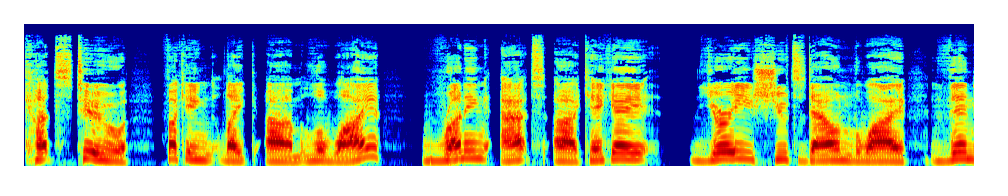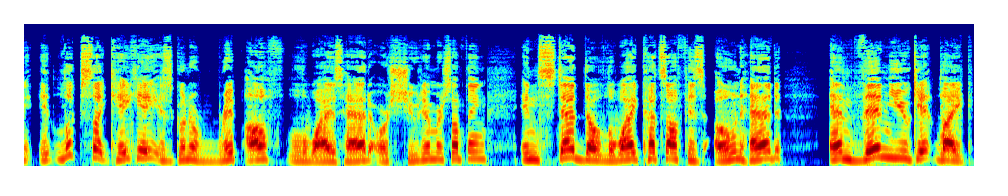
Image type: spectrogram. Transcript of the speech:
cuts to fucking like um Lawai running at uh KK Yuri shoots down Luai. Then it looks like KK is going to rip off Luai's head or shoot him or something. Instead, though, Luai cuts off his own head, and then you get like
